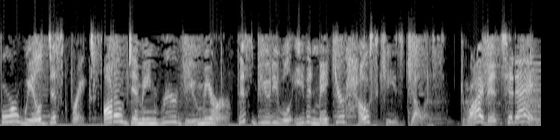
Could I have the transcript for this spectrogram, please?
four-wheel disc brakes, auto-dimming rear view mirror. This beauty will even make your house keys jealous. Drive it today.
